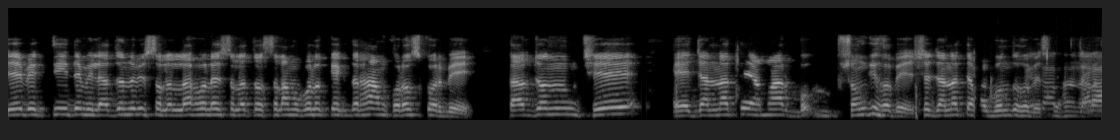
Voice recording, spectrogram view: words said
যে ব্যক্তি ঈদে মিলাদুন নবী সাল্লাল্লাহু আলাইহি সাল্লাম উপলক্ষে এক দিরহাম খরচ করবে তার জন্য সে জান্নাতে আমার সঙ্গী হবে সে জান্নাতে আমার বন্ধু হবে যারা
